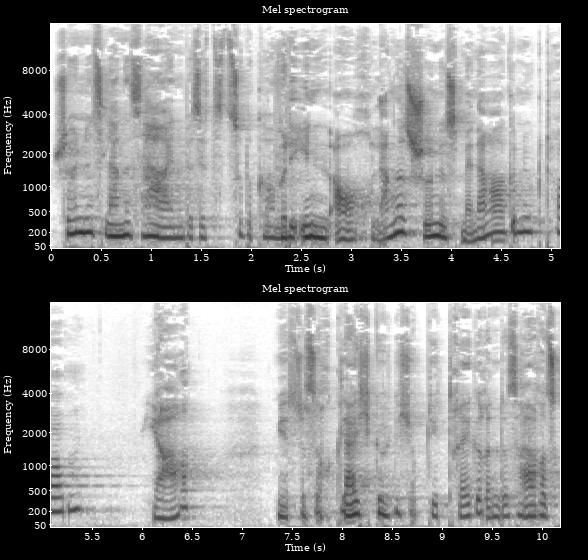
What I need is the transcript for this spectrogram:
schönes, langes Haar in Besitz zu bekommen. Würde Ihnen auch langes, schönes Männerhaar genügt haben? Ja, mir ist es auch gleichgültig, ob die Trägerin des Haares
